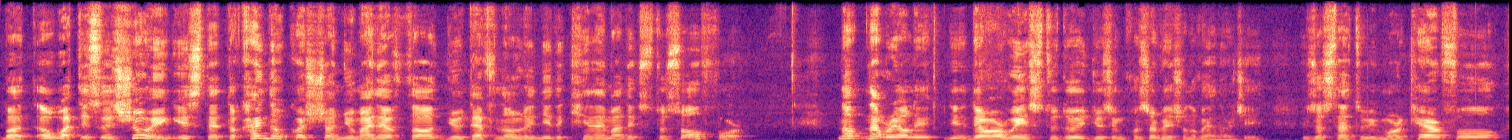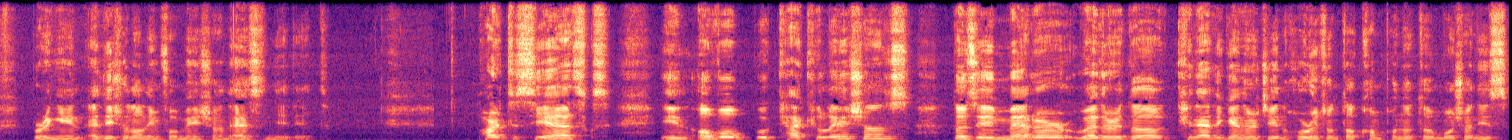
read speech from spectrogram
But uh, what this is showing is that the kind of question you might have thought you definitely need kinematics to solve for No, not really. There are ways to do it using conservation of energy. You just have to be more careful, bring in additional information as needed. Part C asks, in above calculations, does it matter whether the kinetic energy in horizontal component of motion is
